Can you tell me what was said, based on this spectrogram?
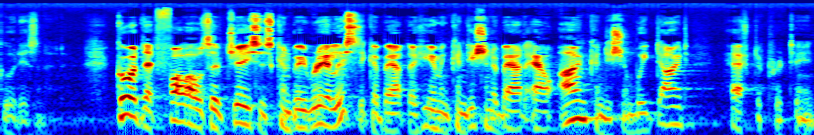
good, isn't it? Good that followers of Jesus can be realistic about the human condition, about our own condition. We don't have to pretend.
